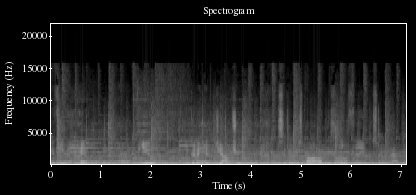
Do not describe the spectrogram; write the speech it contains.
if you hit uh, View and go to Hidden Geometry, you see there's all these little things sort of happening.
